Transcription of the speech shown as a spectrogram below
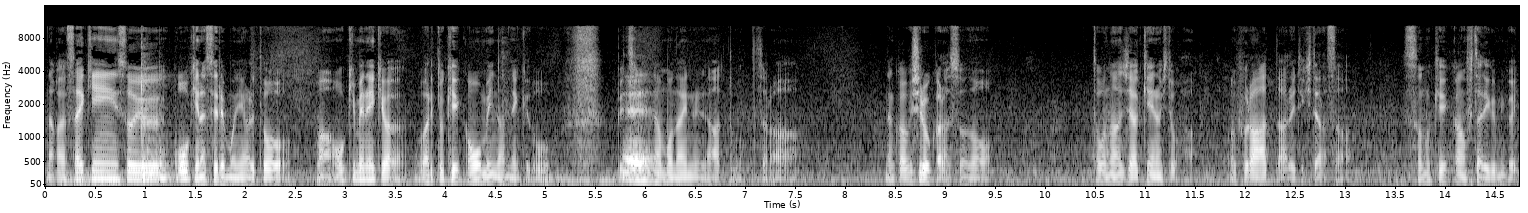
なんか最近そういう大きなセレモニーやると、まあ、大きめの駅は割と警官多めになんねんけど別ええに何もないのになと思ってたら、なんか後ろからその東南アジア系の人がふらーっと歩いてきたらさその警官2人組がもう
